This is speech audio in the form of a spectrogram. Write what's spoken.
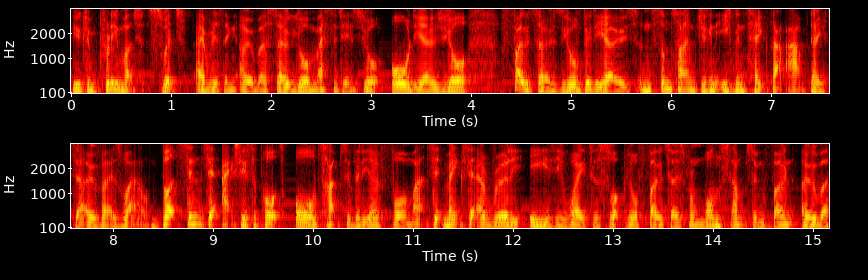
you can pretty much switch everything over. So your messages, your audios, your photos, your videos, and sometimes you can even take that app data over as well. But since it actually supports all types of video formats, it makes it a really easy way to swap your photos from one Samsung phone over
